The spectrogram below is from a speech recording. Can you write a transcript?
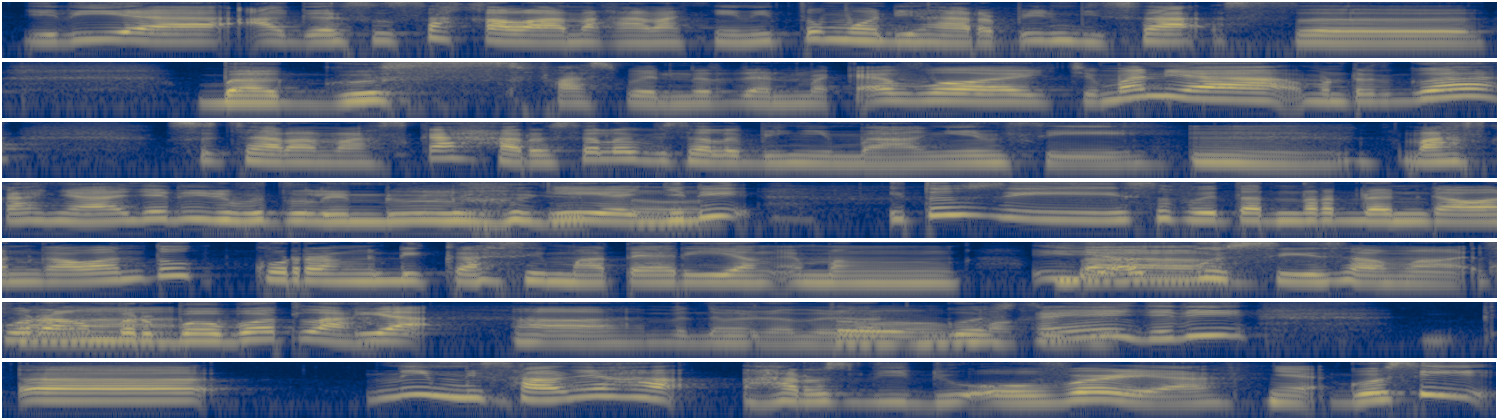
Jadi ya agak susah kalau anak-anak ini tuh mau diharapin bisa sebagus Fassbender dan McAvoy. Cuman ya menurut gua secara naskah harusnya lo bisa lebih ngimbangin sih. Hmm. Naskahnya aja dibetulin dulu gitu. Iya, jadi itu si Sophie Turner dan kawan-kawan tuh kurang dikasih materi yang emang Iya. bagus sih sama Kurang sama- berbobot lah. Iya, heeh, benar-benar. Gue makanya jadi eh ini misalnya ha- harus di do over ya. Ya. Gue sih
